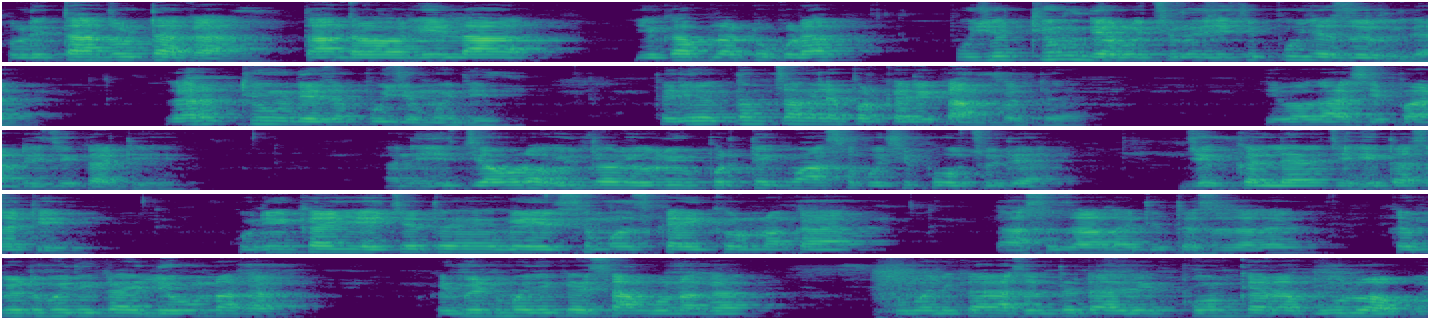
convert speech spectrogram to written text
थोडे तांदूळ टाका. तांदळावर हे लाल एक आपला तुकडा. पूजेत ठेवून द्या रोजची रोजीची पूजा जरू द्या. घरात ठेवून द्यायचा पूजेमध्ये. तरी एकदम चांगल्या प्रकारे काम करतं. ही बघा अशी पांढरीची काठी आहे. आणि ही जेवढा होईल तेवढी एवढी प्रत्येक माणसापाशी पोहोचू द्या. जे कल्याणाच्या हितासाठी. कुणी काही ह्याच्यात गैरसमज काही करू नका. असं झालं ते तसं झालं. कमेंटमध्ये काय लिहू नका. कमेंटमध्ये काही सांगू नका. तुम्हाला काय असेल तर डायरेक्ट फोन करा बोलू आपण.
